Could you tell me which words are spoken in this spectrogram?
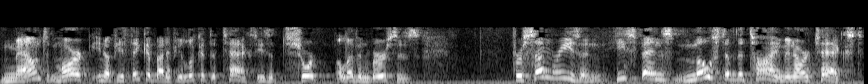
mount. Mark, you know, if you think about it, if you look at the text, these short 11 verses. For some reason, he spends most of the time in our text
